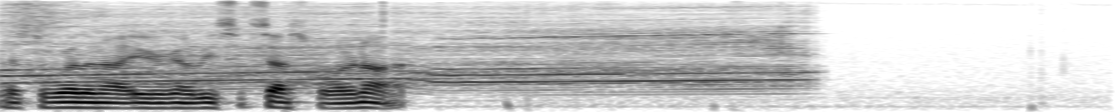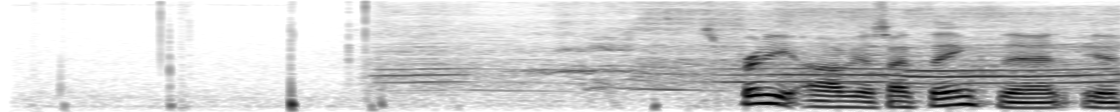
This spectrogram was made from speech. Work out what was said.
as to whether or not you're going to be successful or not. Pretty obvious, I think, that if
